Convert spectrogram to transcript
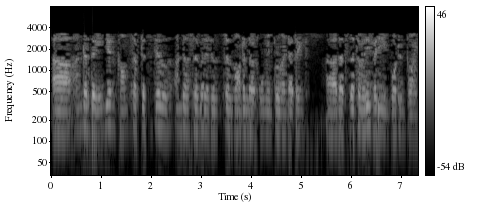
Uh, under the Indian concept, it's still under civil, it is still not under home improvement. I think uh, that's that's a very very important point.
